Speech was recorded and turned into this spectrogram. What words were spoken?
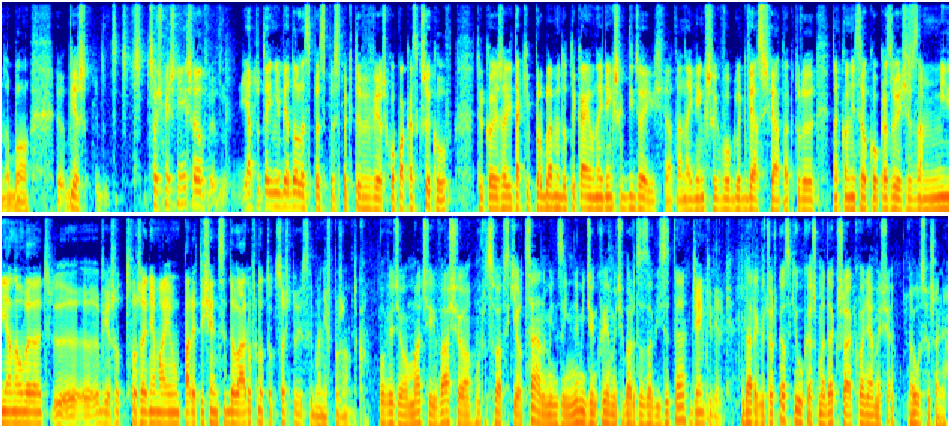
No bo wiesz, co śmieszniejsze, ja tutaj nie biadolę z perspektywy, wiesz, chłopaka z krzyków, tylko jeżeli takie problemy dotykają największych DJ-ów świata, największych w ogóle gwiazd świata, który na koniec roku okazuje się, że za milionowe E, wiesz, odtworzenia mają parę tysięcy dolarów, no to coś tu jest chyba nie w porządku. Powiedział Maciej Wasio, Wrocławski Ocean między innymi. Dziękujemy Ci bardzo za wizytę. Dzięki wielkie. Darek Wieczorkowski, Łukasz Medeksza, kłaniamy się. Do usłyszenia.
